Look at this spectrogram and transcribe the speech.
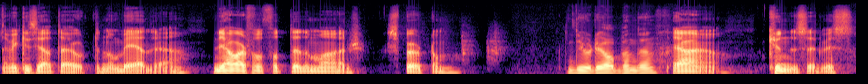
jeg vil ikke si at jeg har gjort det noe bedre. De har i hvert fall fått det de har spurt om. du gjorde jobben din. Ja, ja. Kundeservice.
